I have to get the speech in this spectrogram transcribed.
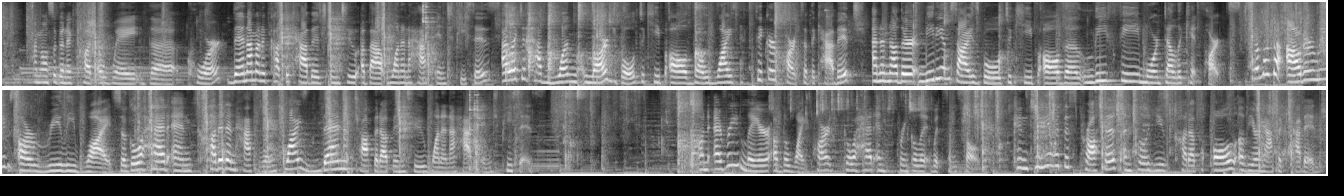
I'm also gonna cut away the core. Then I'm gonna cut the cabbage into about one and a half inch pieces. I like to have one large bowl to keep all the white, thicker parts of the cabbage, and another medium sized bowl to keep all the leafy, more delicate parts. Some of the outer leaves are really wide, so go ahead and cut it in half lengthwise, then chop it up into one and a half inch pieces. On every layer of the white parts, go ahead and sprinkle it with some salt. Continue with this process until you've cut up all of your Napa cabbage.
